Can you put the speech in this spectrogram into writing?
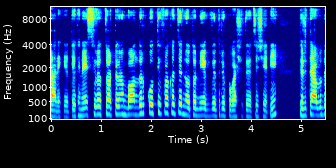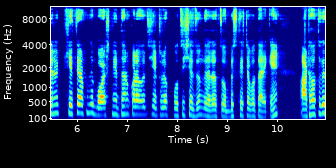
তারিখে। তো এখানে এই ছিল চট্টগ্রাম বন্দর কর্তৃপক্ষের যে নতুন নিয়োগ বিতরী প্রকাশিত হয়েছে সেটি। যেটিতে আবেদনের ক্ষেত্রে আপনাদের বয়স নির্ধারণ করা হয়েছে, সেটি হলো পঁচিশে জুন দুই হাজার চব্বিশ খ্রিস্টাব্দ তারিখে। আঠারো থেকে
